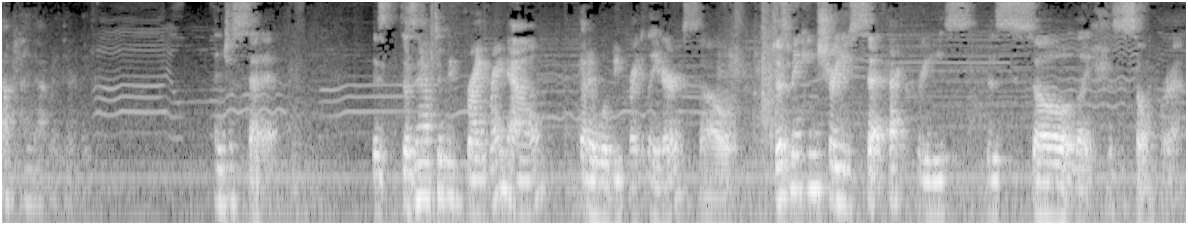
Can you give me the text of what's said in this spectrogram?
to apply that right there. And just set it. This doesn't have to be bright right now, but it will be bright later, so just making sure you set that crease is so, like, this is so important.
